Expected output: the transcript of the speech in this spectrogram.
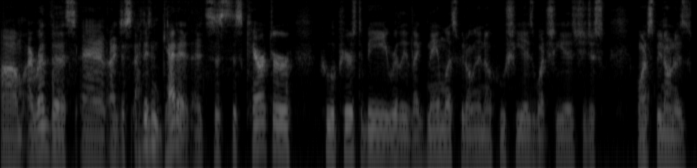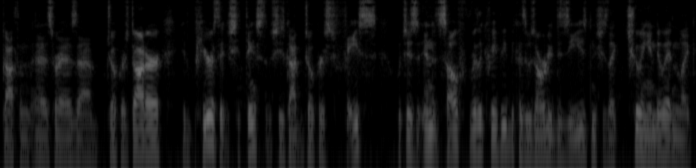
Um, I read this and I just I didn't get it. It's just this character who appears to be really like nameless. We don't really know who she is, what she is. She just wants to be known as Gotham as or as uh, Joker's daughter. It appears that she thinks that she's got Joker's face, which is in itself really creepy because it was already diseased, and she's like chewing into it and like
